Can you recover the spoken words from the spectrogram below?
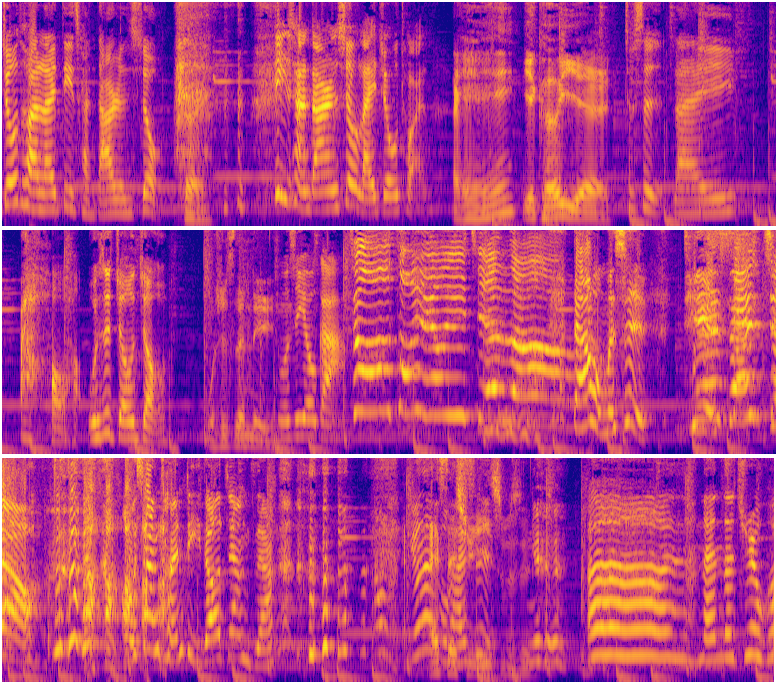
揪团来地产达人秀。对，地产达人秀来揪团。哎、欸，也可以耶。就是来啊，好好，我是九九，我是森林，我是 Yoga，终 终于又遇见了。当然，我们是。铁三角，偶像团体都要这样子啊！原来我们还是 SHE 是不是啊？难得聚会，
